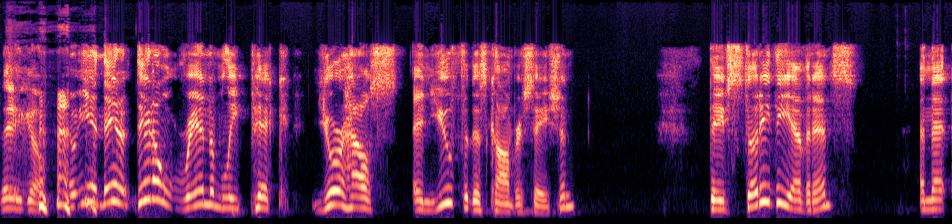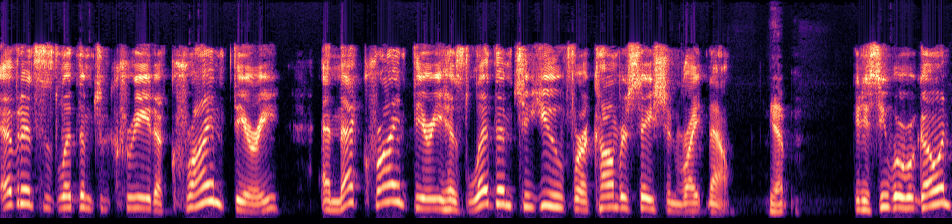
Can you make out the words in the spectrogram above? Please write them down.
There you go. no, Ian, they they don't randomly pick your house and you for this conversation. They've studied the evidence, and that evidence has led them to create a crime theory, and that crime theory has led them to you for a conversation right now. Yep. Can you see where we're going?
